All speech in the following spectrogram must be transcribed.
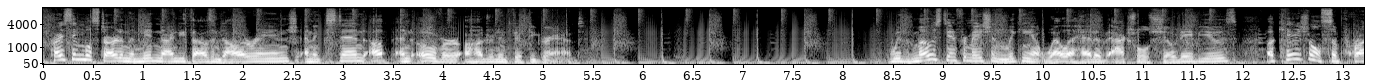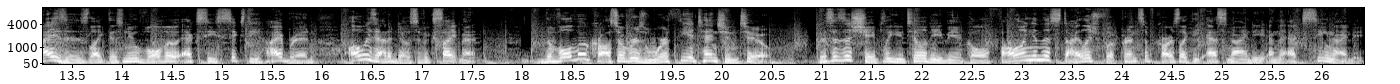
Pricing will start in the mid $90,000 range and extend up and over 150 grand. With most information leaking out well ahead of actual show debuts, occasional surprises like this new Volvo XC60 hybrid always add a dose of excitement. The Volvo crossover is worth the attention too. This is a shapely utility vehicle following in the stylish footprints of cars like the S90 and the XC90.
